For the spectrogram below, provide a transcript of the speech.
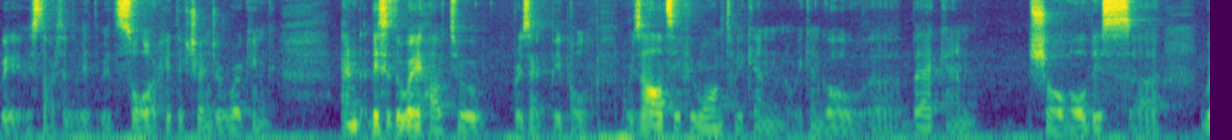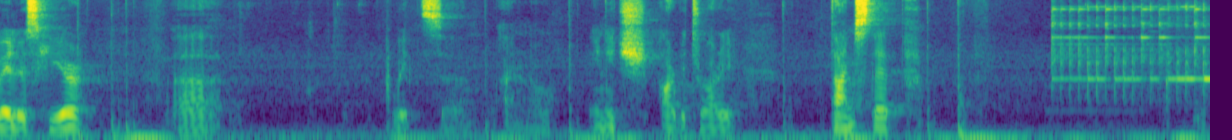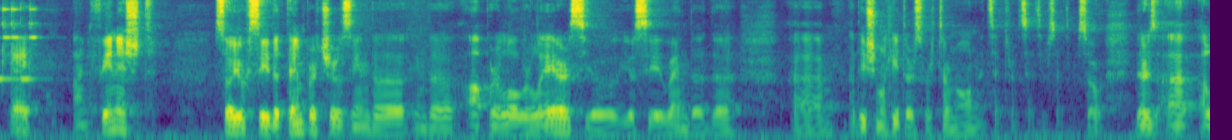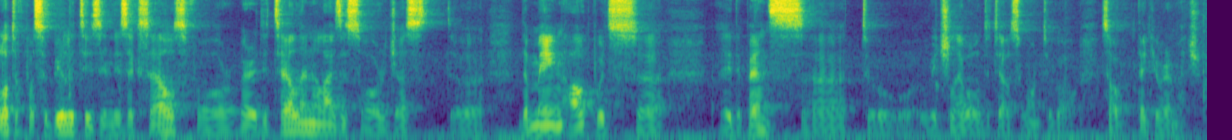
we, we started with, with solar heat exchanger working. And this is the way how to present people results. If we want, we can, we can go uh, back and show all these uh, values here uh, with uh, I don't know in each arbitrary time step. Okay, I'm finished. So you see the temperatures in the in the upper lower layers. You you see when the the um, additional heaters were turned on, etc., etc., etc. So there's a, a, lot of possibilities in these Excels for very detailed analysis or just uh, the main outputs. Uh, it depends uh, to which level of details you want to go. So thank you very much.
